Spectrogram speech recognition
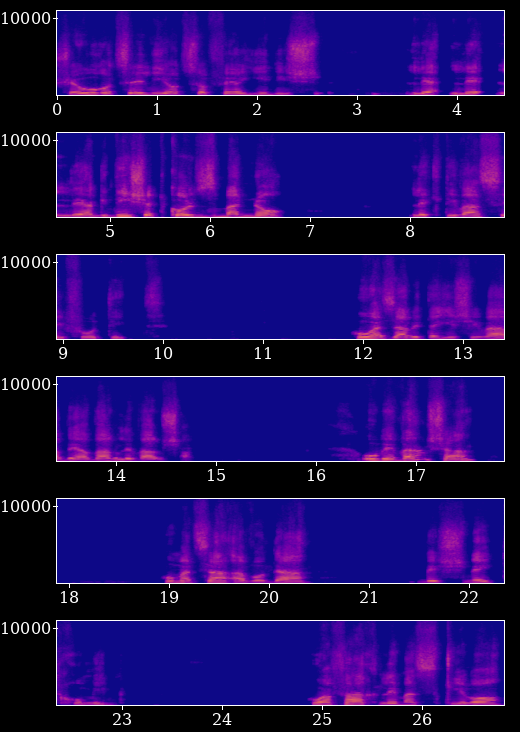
שהוא רוצה להיות סופר יידיש, להקדיש את כל זמנו לכתיבה ספרותית, הוא עזב את הישיבה ועבר לוורשה. ובוורשה הוא מצא עבודה בשני תחומים. הוא הפך למזכירו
